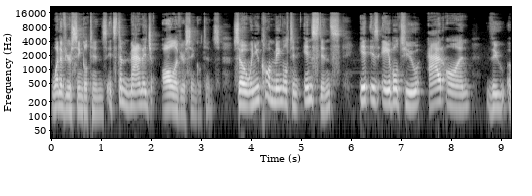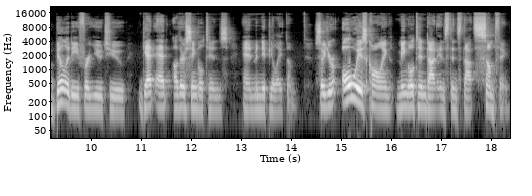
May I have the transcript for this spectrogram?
one of your singletons. It's to manage all of your singletons. So when you call Mingleton instance, it is able to add on the ability for you to get at other singletons and manipulate them. So you're always calling mingleton.instance.something,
